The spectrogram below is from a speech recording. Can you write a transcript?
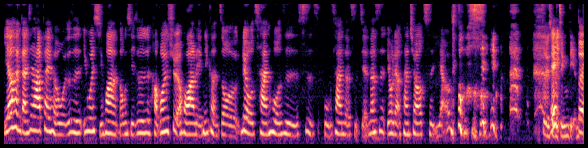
也要很感谢他配合我，就是因为喜欢的东西，就是好不容易去了花莲，你可能只有六餐或者是四五餐的时间，但是有两餐却要吃一样的东西，这也是个经典。对，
